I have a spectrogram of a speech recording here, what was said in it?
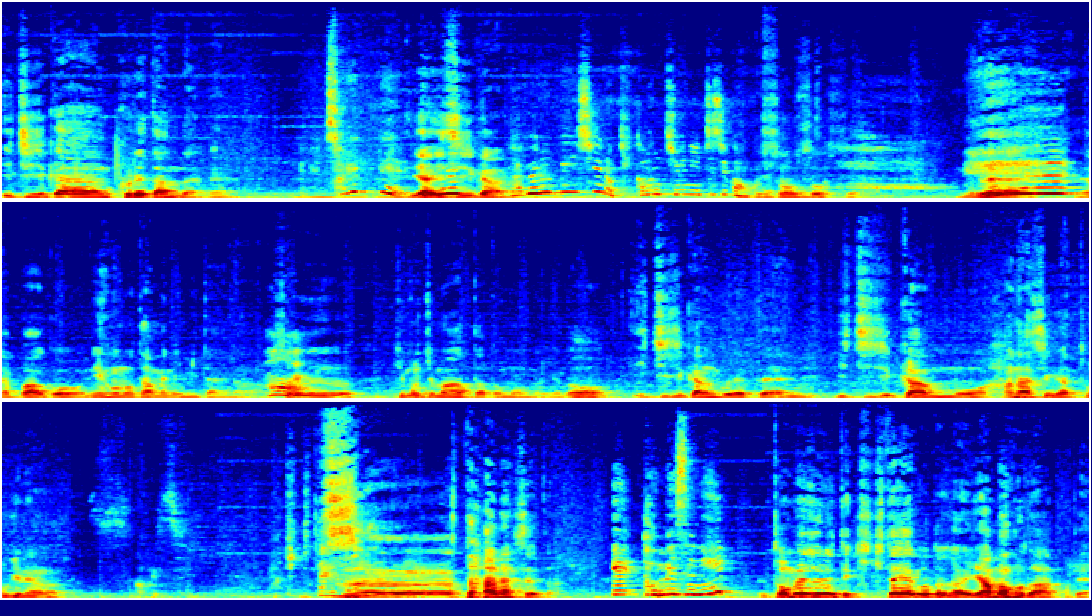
1時間くれたんだよねそれっていや W- 1時間。WBC の期間中に1時間くれたそうそうそう。でやっぱこう日本のためにみたいな、はい。そういう気持ちもあったと思うんだけど、1時間くれて、1時間も話が途切れなかった。聞きたいずことだーっと話してた。え止めずに？止めずにって聞きたいことが山ほどあって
